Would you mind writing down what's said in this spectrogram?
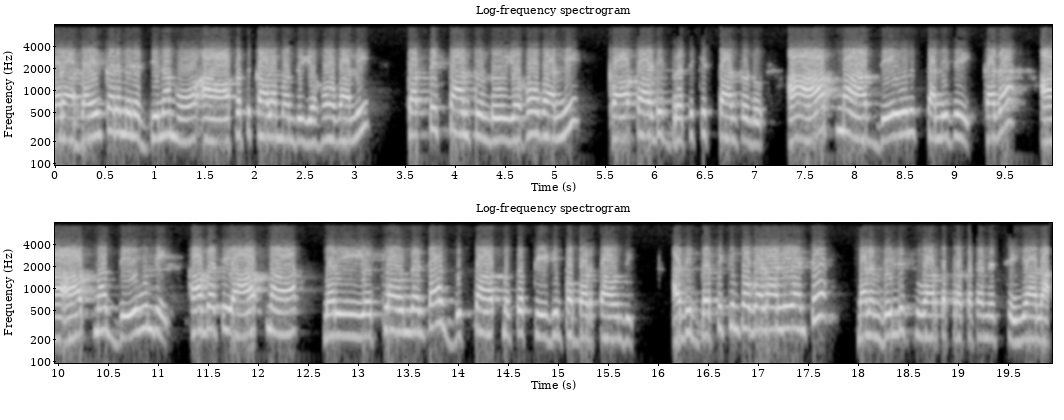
మరి ఆ భయంకరమైన దినము ఆ ఆపత కాలం మందు యహోవాన్ని తప్పిస్తా అంటుండు. యహోవాన్ని కాపాడి బ్రతికిస్తా అంటుండు. ఆ ఆత్మ దేవుని సన్నిధి కదా? ఆ ఆత్మ దేవుంది. కాబట్టి ఆత్మ మరి ఎట్లా ఉందంట? దుష్ట ఆత్మతో పీడింపబడతా ఉంది. అది బ్రతికింపబడాలి అంటే మనం వెళ్ళి సువార్త ప్రకటన చెయ్యాలా?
